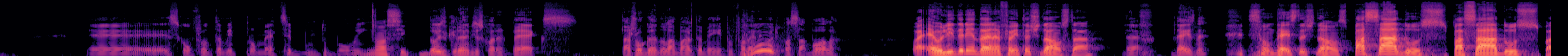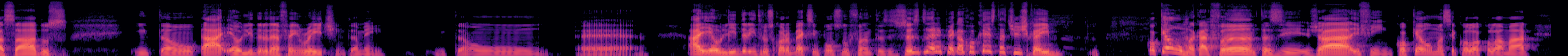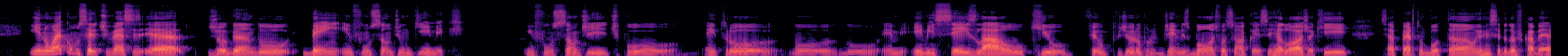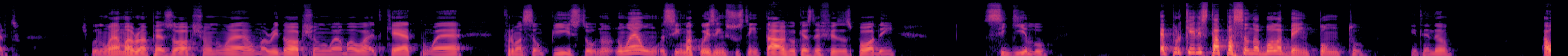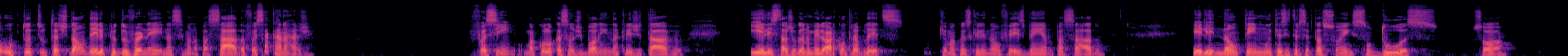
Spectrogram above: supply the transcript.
É, esse confronto também promete ser muito bom, hein? Nossa. Dois grandes quarterbacks. Tá jogando o Lamar também, por falar uh. de passar a bola. É o líder da NFL em touchdowns, tá? É, 10, né? São 10 touchdowns. Passados, passados, passados. Então. Ah, é o líder da NFL em rating também. Então. É... Ah, e é o líder entre os quarterbacks em pontos no Fantasy. Se vocês quiserem pegar qualquer estatística aí, qualquer uma, cara, Fantasy, já, enfim, qualquer uma você coloca o Lamar. E não é como se ele estivesse é, jogando bem em função de um gimmick. Em função de, tipo, entrou no, no M 6 lá, o Q, gerou pro James Bond, falou assim, ó, esse relógio aqui, você aperta um botão e o recebedor fica aberto. Tipo, não é uma run pass option, não é uma read option, não é uma wildcat, não é formação pistol. Não, não é um, assim, uma coisa insustentável que as defesas podem segui-lo. É porque ele está passando a bola bem, ponto. Entendeu? Ah, o, o, o touchdown dele pro Duvernay na semana passada foi sacanagem. Foi assim, uma colocação de bola inacreditável. E ele está jogando melhor contra Blitz, que é uma coisa que ele não fez bem ano passado. Ele não tem muitas interceptações, são duas só,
